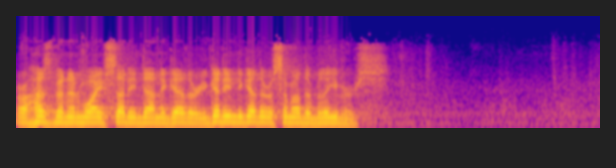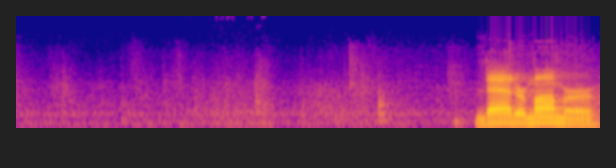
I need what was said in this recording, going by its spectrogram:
or a husband and wife sitting down together, or getting together with some other believers. Dad or mom or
